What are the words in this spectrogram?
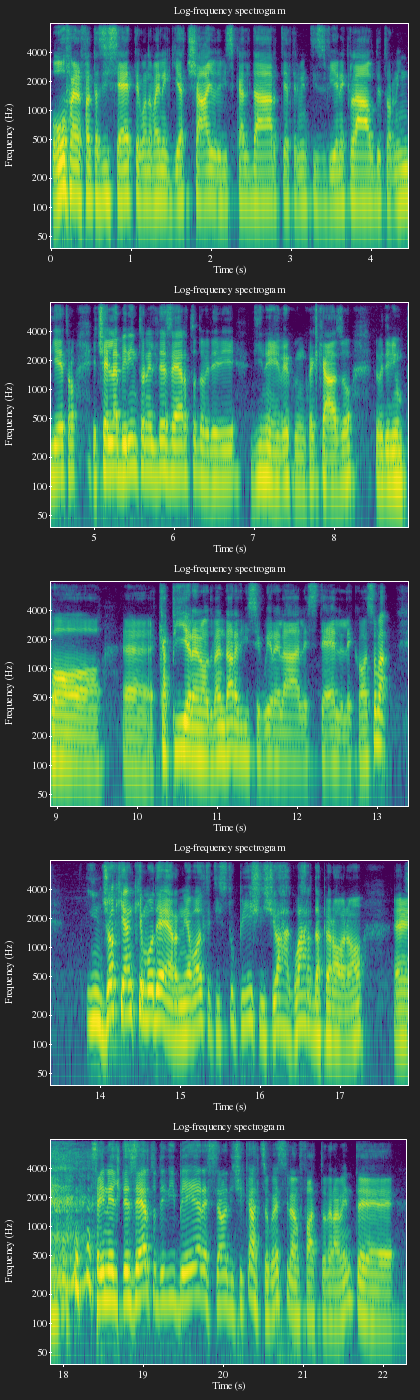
O Final Fantasy VII, quando vai nel ghiacciaio devi scaldarti, altrimenti sviene Cloud e torni indietro. E c'è il labirinto nel deserto dove devi, di neve in quel caso, dove devi un po' eh, capire no? dove andare, devi seguire la- le stelle, le cose. Insomma, in giochi anche moderni a volte ti stupisci, dici, ah, guarda però, no? Eh, sei nel deserto, devi bere, se no dici, cazzo, questi l'hanno fatto veramente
